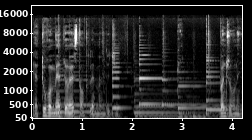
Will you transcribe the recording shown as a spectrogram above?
et à tout remettre le reste entre les mains de Dieu. Bonne journée.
